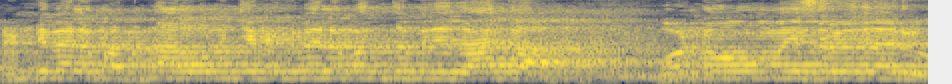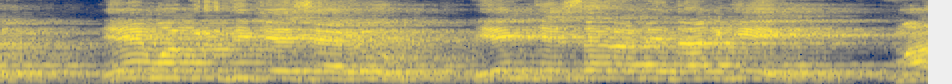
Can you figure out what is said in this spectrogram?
రెండు వేల పద్నాలుగు నుంచి రెండు వేల పంతొమ్మిది దాకా బొండ ఉమేశ్వర గారు ఏం అభివృద్ధి చేశారు ఏం చేశారు అనే దానికి మా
